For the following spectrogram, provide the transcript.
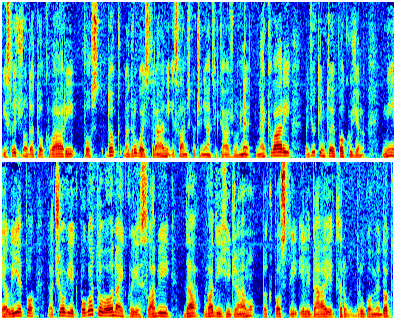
i slično da to kvari post. Dok na drugoj strani islamski učenjaci kažu ne, ne kvari, međutim to je pokuđeno. Nije lijepo da čovjek, pogotovo onaj koji je slabiji, da vadi hijjamu dok posti ili daje krv drugome dok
